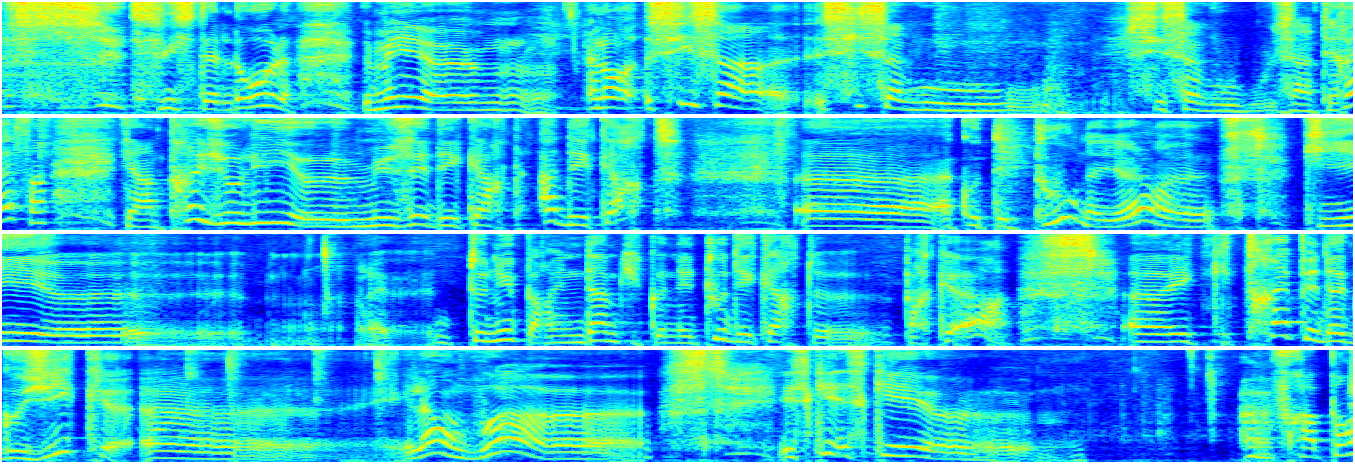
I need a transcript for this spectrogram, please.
Suis-je tel drôle Mais euh, alors, si ça, vous, intéresse, hein, il y a un très joli musée Descartes à Descartes, à côté de Tours d'ailleurs, qui est tenu par une dame qui connaît tout des cartes euh, par cœur, euh, et qui est très pédagogique. Euh, et là, on voit. et ce qui est, ce qui est frappant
